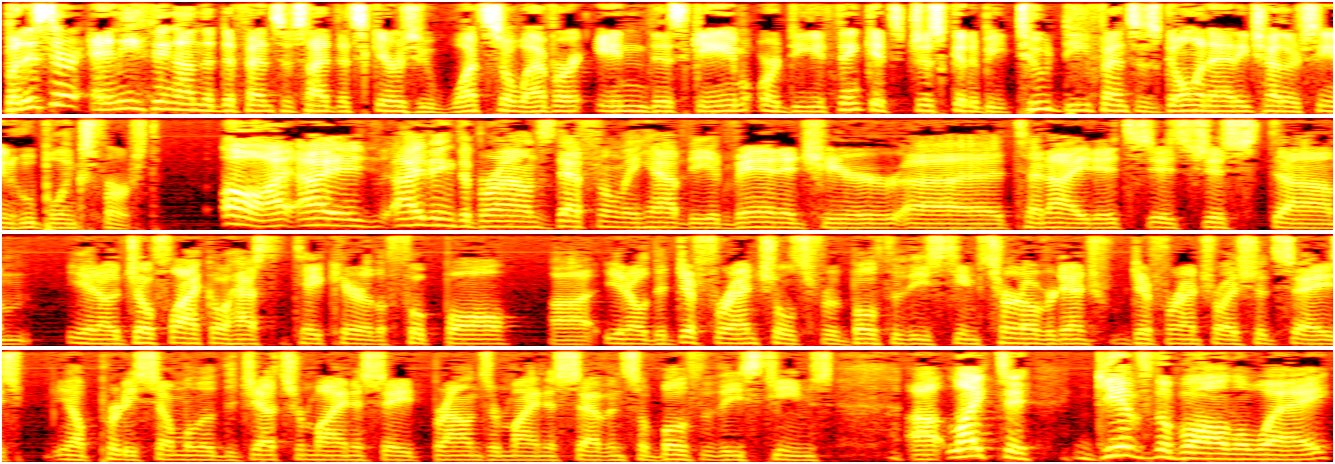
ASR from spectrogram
but is there anything on the defensive side that scares you whatsoever in this game, or do you think it's just going to be two defenses going at each other, seeing who blinks first? Oh, I, I I think the Browns definitely have the advantage here uh, tonight. It's it's just um, you know Joe Flacco has to take care of the football. Uh, you know the differentials for both of these teams, turnover differential, I should say, is you know pretty similar. The Jets are minus eight, Browns are minus seven. So both of these teams uh, like to give the ball away.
